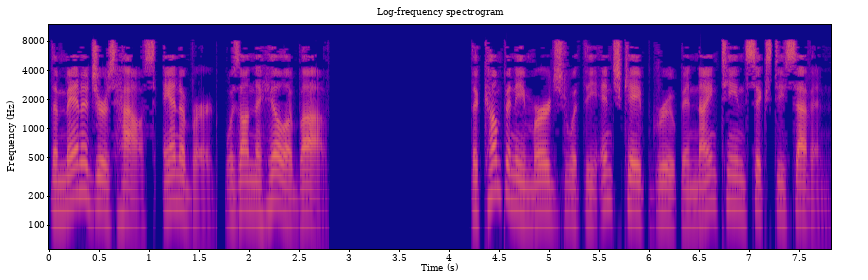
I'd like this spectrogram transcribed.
The manager's house, Annaberg, was on the hill above. The company merged with the Inchcape Group in 1967,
